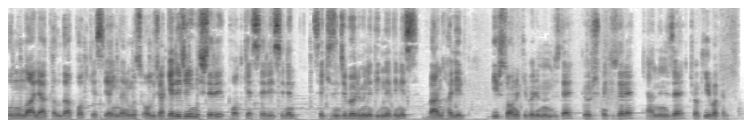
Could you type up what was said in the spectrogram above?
Bununla alakalı da podcast yayınlarımız olacak. Geleceğin İşleri podcast serisinin 8. bölümünü dinlediniz. Ben Halil. Bir sonraki bölümümüzde görüşmek üzere. Kendinize çok iyi bakın.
